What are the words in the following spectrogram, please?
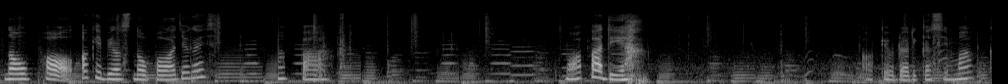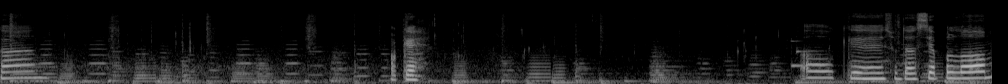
Snowball. Oke, biar snowball aja, guys. Apa? Mau apa dia? Oke, udah dikasih makan. Oke. Oke, sudah siap belum?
